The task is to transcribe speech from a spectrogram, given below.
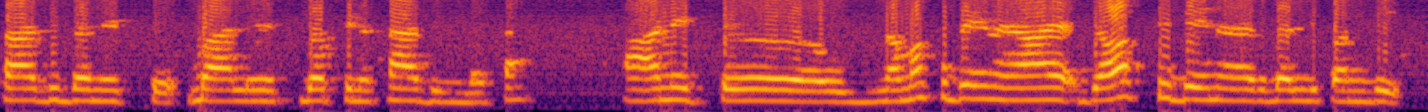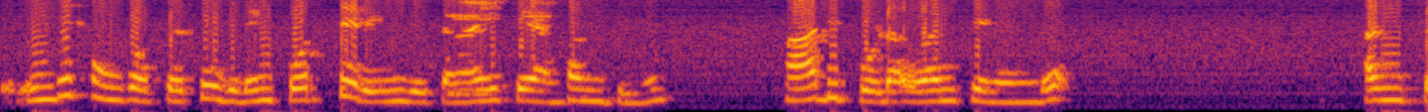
ಸಾದಿದ ನೆಟ್ ಬಾಲೆ ಬರ್ಪಿನ ಸಾದಿಂದ ಆ ನೆಟ್ ನಮಕ್ ಬೇನ ಜಾಸ್ತಿ ಬೇನೆ ಬಲ್ಲಿ ಬಂದು ಇಂಜೆಕ್ಷನ್ ಕೊಡ್ಬೇಕು ಇದು ಹೆಂಗ್ ಕೊಡ್ತೀರಿ ಇಂಜೆಕ್ಷನ್ ಐಕೆ ಅಂತ ಅಂತೀನಿ ಆದಿ ಕೂಡ ಒಂಚಿನಿಂದ ಅಂಚ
